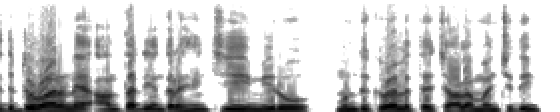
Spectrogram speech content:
ఎదుటి వారినే ఆంతర్యం గ్రహించి మీరు ముందుకు వెళితే చాలా మంచిది.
